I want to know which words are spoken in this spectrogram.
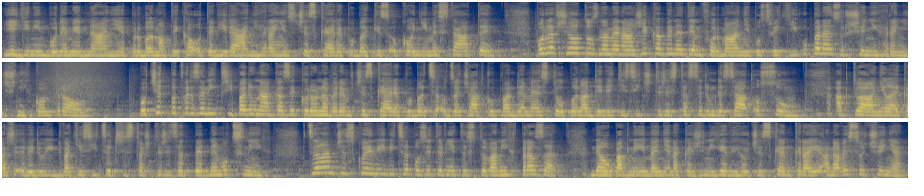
Jediným bodem jednání je problematika otevírání hranic České republiky s okolními státy. Podle všeho to znamená, že kabinet jen formálně posvětí úplné zrušení hraničních kontrol. Počet potvrzených případů nákazy koronavirem v České republice od začátku pandemie stoupl na 9478. Aktuálně lékaři evidují 2345 nemocných. V celém Česku je nejvíce pozitivně testovaných v Praze. Naopak nejméně nakažených je v jeho českém kraji a na Vysočině.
